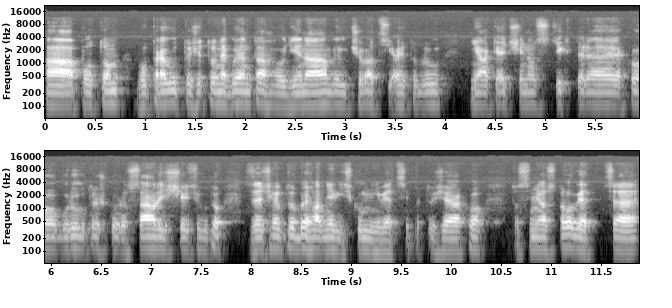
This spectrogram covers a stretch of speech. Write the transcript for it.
A potom opravdu to, že to nebude jen ta hodina vyučovací, ale že to budou nějaké činnosti, které jako budou trošku rozsáhlejší, jsou to, začaly to být hlavně výzkumné věci, protože jako to jsem měl z toho vědce,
